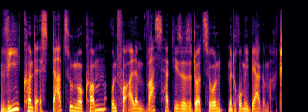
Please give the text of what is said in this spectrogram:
Wie konnte es dazu nur kommen und vor allem, was hat diese Situation mit Romy Bär gemacht?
